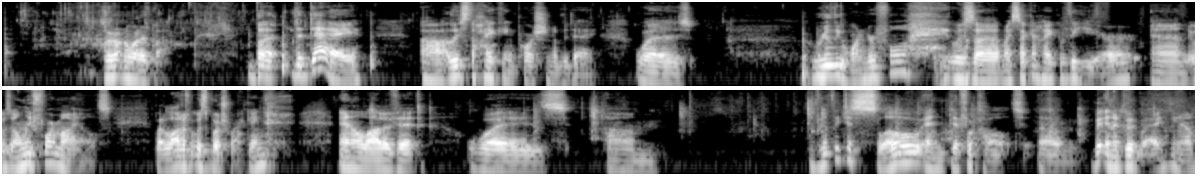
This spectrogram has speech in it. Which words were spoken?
So I don't know what I've got. But the day, uh, at least the hiking portion of the day, was really wonderful. It was uh, my second hike of the year, and it was only four miles, but a lot of it was bushwhacking, and a lot of it was um, really just slow and difficult, um, but in a good way. You know,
